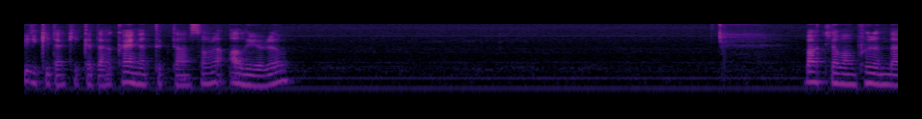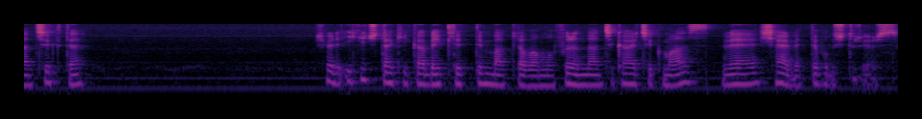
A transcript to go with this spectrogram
1-2 dakika daha kaynattıktan sonra alıyorum. Baklavam fırından çıktı. Şöyle 2-3 dakika beklettim baklavamı fırından çıkar çıkmaz ve şerbetle buluşturuyoruz.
